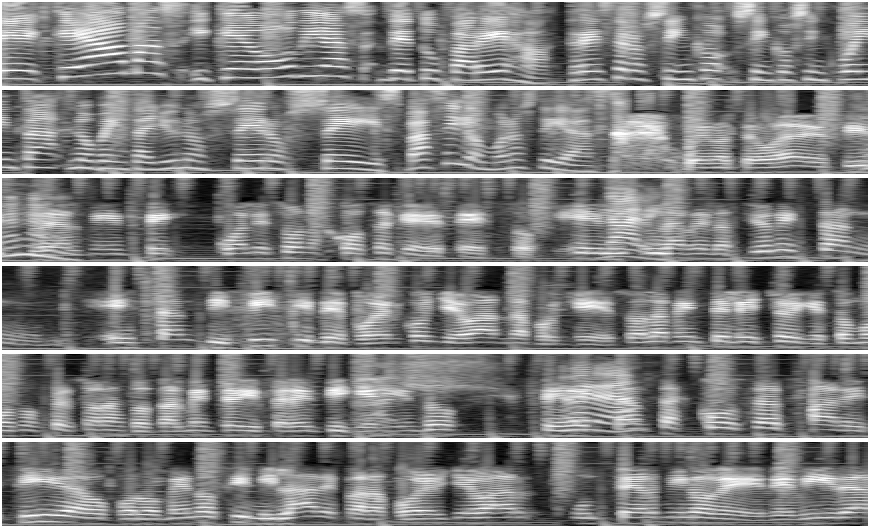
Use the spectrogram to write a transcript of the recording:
Eh, ¿Qué amas y qué odias de tu pareja? 305-550-9106. Basilón, buenos días. Bueno, te voy a decir realmente cuáles son las cosas que detesto. El- la relación es tan, es tan difícil de poder conllevarla porque solamente el hecho de que somos dos personas totalmente diferentes y queriendo tener ¿Verdad? tantas cosas parecidas o por lo menos similares para poder llevar un término de, de vida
